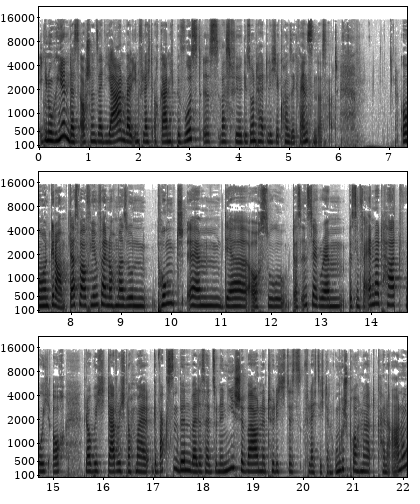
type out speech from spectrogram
ignorieren das auch schon seit Jahren, weil ihnen vielleicht auch gar nicht bewusst ist, was für gesundheitliche Konsequenzen das hat. Und genau, das war auf jeden Fall nochmal so ein Punkt, ähm, der auch so das Instagram bisschen verändert hat, wo ich auch, glaube ich, dadurch nochmal gewachsen bin, weil das halt so eine Nische war und natürlich das vielleicht sich dann rumgesprochen hat, keine Ahnung.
